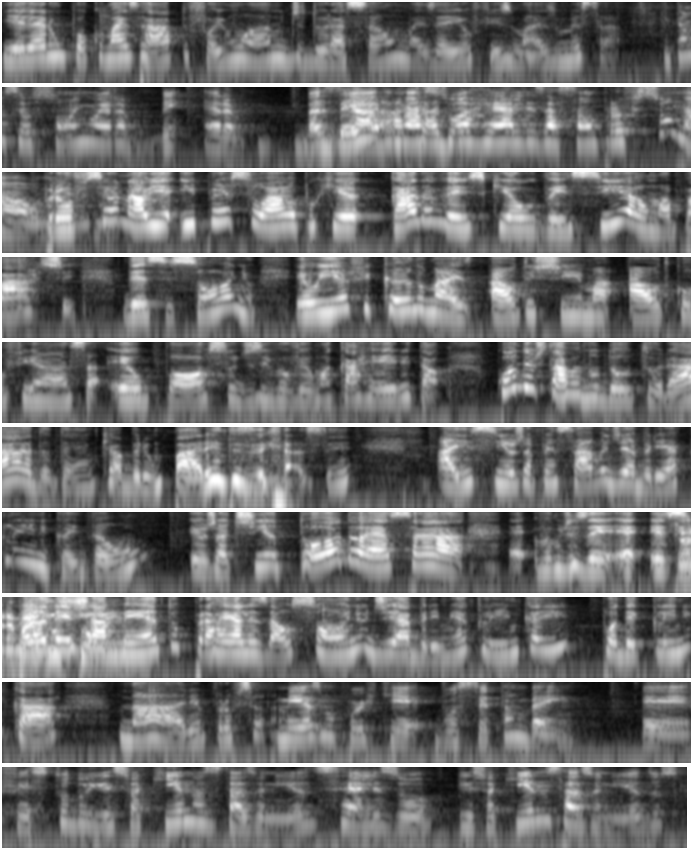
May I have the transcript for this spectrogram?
E ele era um pouco mais rápido, foi um ano de duração, mas aí eu fiz mais um mestrado. Então, seu sonho era, bem, era baseado bem na acad... sua realização profissional. Profissional e, e, pessoal, porque cada vez que eu vencia uma parte desse sonho, eu ia ficando mais autoestima, autoconfiança, eu posso desenvolver uma carreira e tal. Quando eu estava no doutorado, tenho que abrir um parêntese aqui assim, aí sim eu já pensava de abrir a clínica. Então, eu já tinha todo essa, é, vamos dizer, é, esse então planejamento um para realizar o sonho de abrir minha clínica e poder clinicar na área profissional. Mesmo porque você também é, fez tudo isso aqui nos Estados Unidos, realizou isso aqui nos Estados Unidos,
